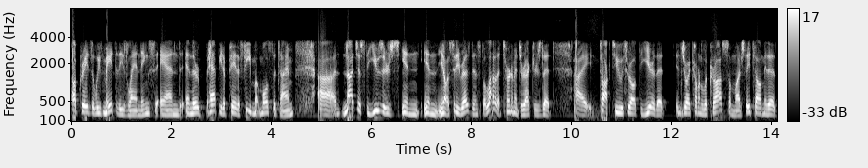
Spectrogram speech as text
upgrades that we've made to these landings, and and they're happy to pay the fee most of the time. Uh, not just the users in in you know city residents, but a lot of the tournament directors that I talk to throughout the year that enjoy coming to La Crosse so much. They tell me that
